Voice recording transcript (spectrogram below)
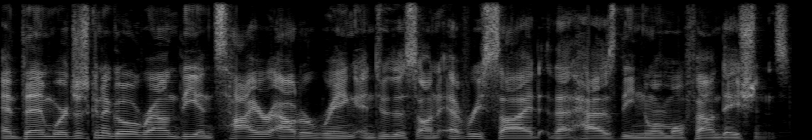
And then we're just going to go around the entire outer ring and do this on every side that has the normal foundations.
